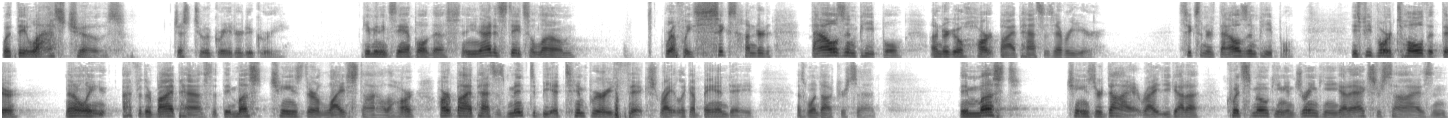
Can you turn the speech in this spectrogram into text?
what they last chose, just to a greater degree. I'll give you an example of this. In the United States alone, roughly 600,000 people undergo heart bypasses every year. 600,000 people. These people are told that they're not only after their bypass, that they must change their lifestyle. The heart, heart bypass is meant to be a temporary fix, right? Like a band aid, as one doctor said. They must change their diet, right? You got to quit smoking and drinking. You got to exercise and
